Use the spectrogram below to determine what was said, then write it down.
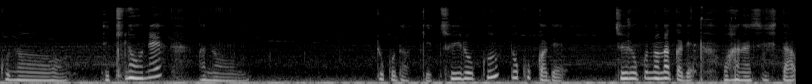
このえ昨日ねあのどこだっけ？追録どこかで追録の中でお話しした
